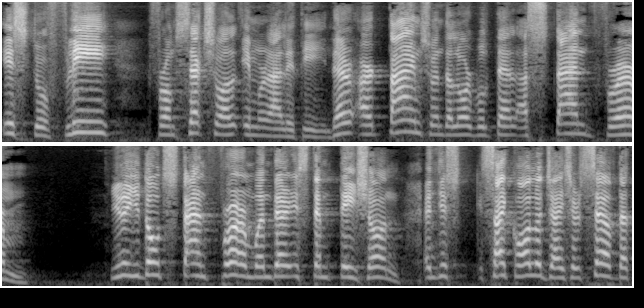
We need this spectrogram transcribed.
is to flee from sexual immorality. There are times when the Lord will tell us, stand firm. You know, you don't stand firm when there is temptation and just psychologize yourself that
